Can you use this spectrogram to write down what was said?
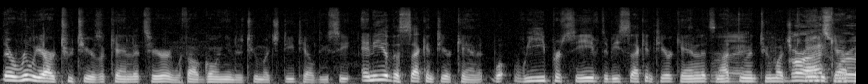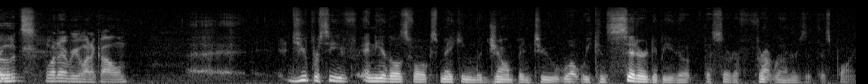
There really are two tiers of candidates here, and without going into too much detail, do you see any of the second tier candidates, what we perceive to be second tier candidates, not Right. doing too much handicapping? grassroots, whatever you want to call them. Do you perceive any of those folks making the jump into what we consider to be the, the sort of front runners at this point?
